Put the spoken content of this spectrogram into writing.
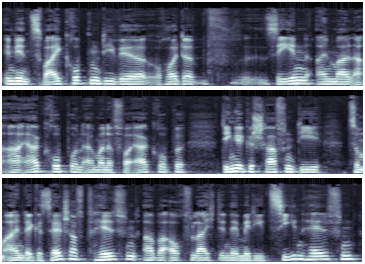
in den zwei Gruppen, die wir heute sehen, einmal eine AR-Gruppe und einmal eine VR-Gruppe, Dinge geschaffen, die zum einen der Gesellschaft helfen, aber auch vielleicht in der Medizin helfen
